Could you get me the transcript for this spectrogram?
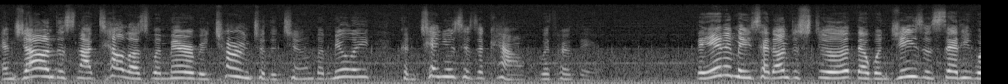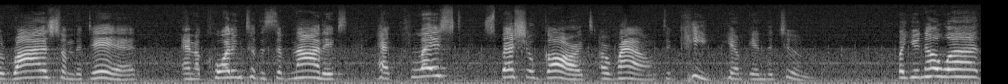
And John does not tell us when Mary returned to the tomb, but merely continues his account with her there. The enemies had understood that when Jesus said he would rise from the dead, and according to the synoptics, had placed special guards around to keep him in the tomb. But you know what?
